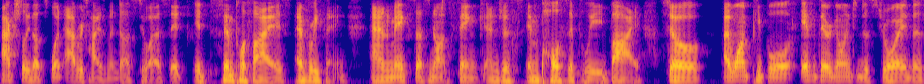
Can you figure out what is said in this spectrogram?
actually that's what advertisement does to us. It it simplifies everything and makes us not think and just impulsively buy. So I want people, if they're going to destroy this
